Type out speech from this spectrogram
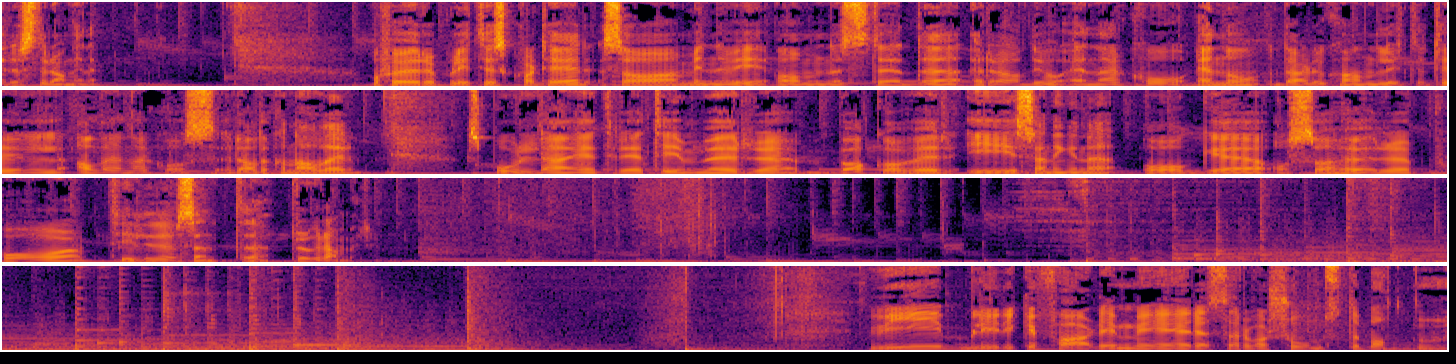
restaurantene. Og før Politisk kvarter så minner vi om nettstedet radio.nrk.no, der du kan lytte til alle NRKs radiokanaler, spole deg tre timer eh, bakover i sendingene, og også høre på tidligere sendte programmer. Vi blir ikke ferdig med reservasjonsdebatten,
